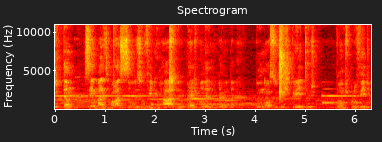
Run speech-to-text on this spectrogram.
Então, sem mais enrolações, um vídeo rápido respondendo as perguntas dos nossos inscritos. Vamos pro vídeo.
